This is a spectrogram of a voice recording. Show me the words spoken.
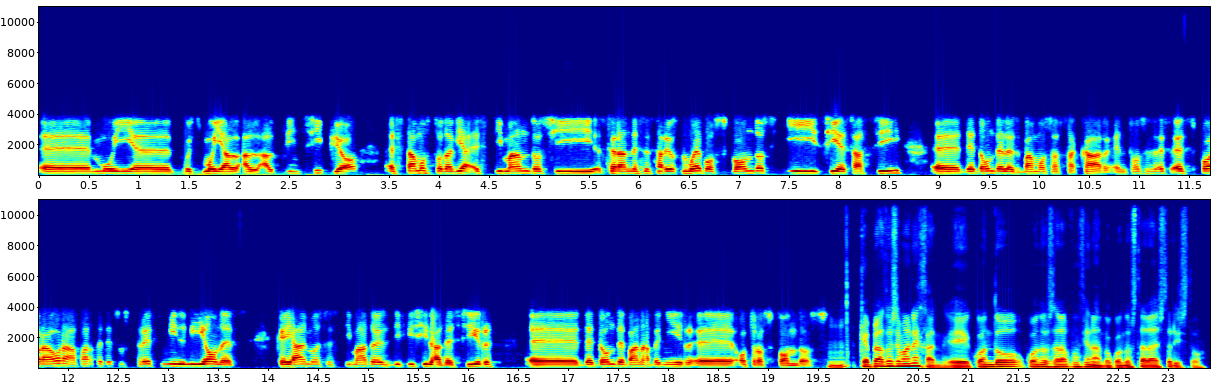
eh, muy, eh, pues muy al, principio, estamos todavía estimando si serán necesarios nuevos fondos y si es así, eh, de dónde les vamos a sacar. Entonces, es, por ahora, aparte de esos 3 mil millones que ya hemos estimado, es difícil decir eh, de dónde van a venir eh, otros fondos. ¿Qué plazos se manejan? Eh, ¿cuándo, ¿Cuándo estará funcionando? ¿Cuándo estará esto listo?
